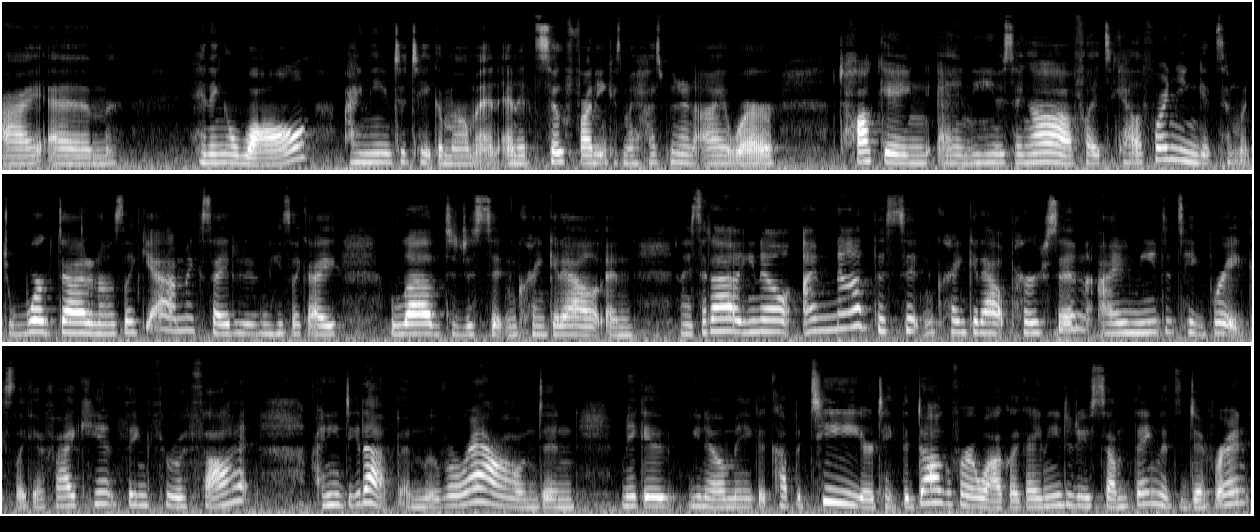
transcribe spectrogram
i am hitting a wall i need to take a moment. And it's so funny because my husband and i were talking and he was saying, Oh, flight to California, you can get so much work done. And I was like, Yeah, I'm excited. And he's like, I love to just sit and crank it out. And, and I said, Oh, you know, I'm not the sit and crank it out person. I need to take breaks. Like, if I can't think through a thought, I need to get up and move around and make a, you know, make a cup of tea or take the dog for a walk. Like, I need to do something that's different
